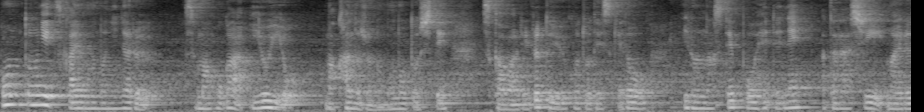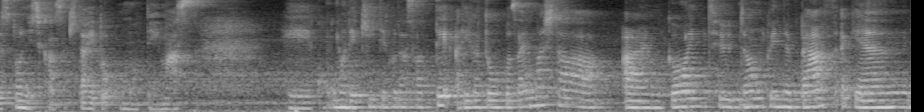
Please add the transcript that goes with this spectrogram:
本当に使い物になるスマホがいよいよ、まあ、彼女のものとして使われるということですけどいろんなステップを経てね新しいマイルストーンに近づきたいと思っています。えー、ここまで聞いてくださってありがとうございました。I'm going to dump in the bath again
